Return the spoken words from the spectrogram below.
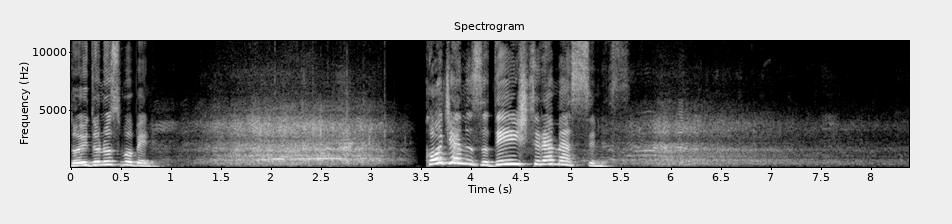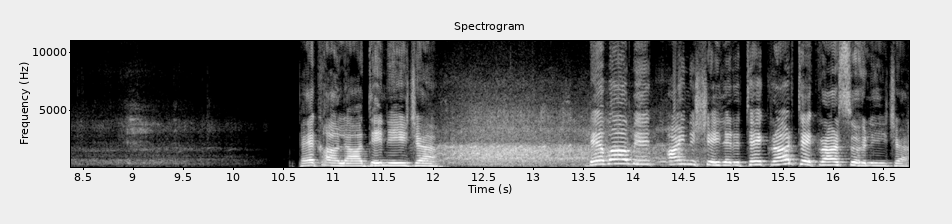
Duydunuz mu beni? Kocanızı değiştiremezsiniz. Pekala deneyeceğim. Devam et. Aynı şeyleri tekrar tekrar söyleyeceğim.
